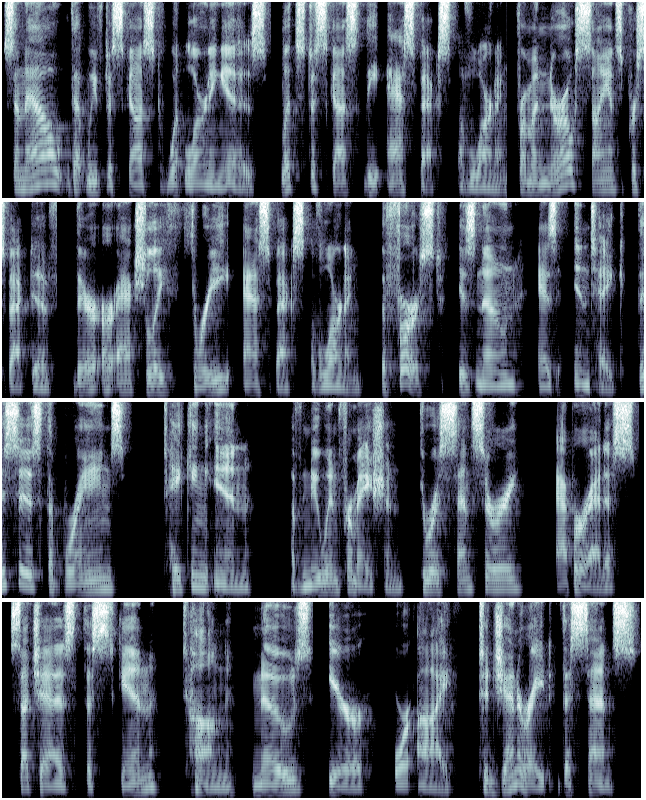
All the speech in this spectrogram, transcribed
So now that we've discussed what learning is, let's discuss the aspects of learning. From a neuroscience perspective, there are actually three aspects of learning. The first is known as intake. This is the brain's taking in of new information through a sensory apparatus such as the skin, tongue, nose, ear, or eye to generate the sense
